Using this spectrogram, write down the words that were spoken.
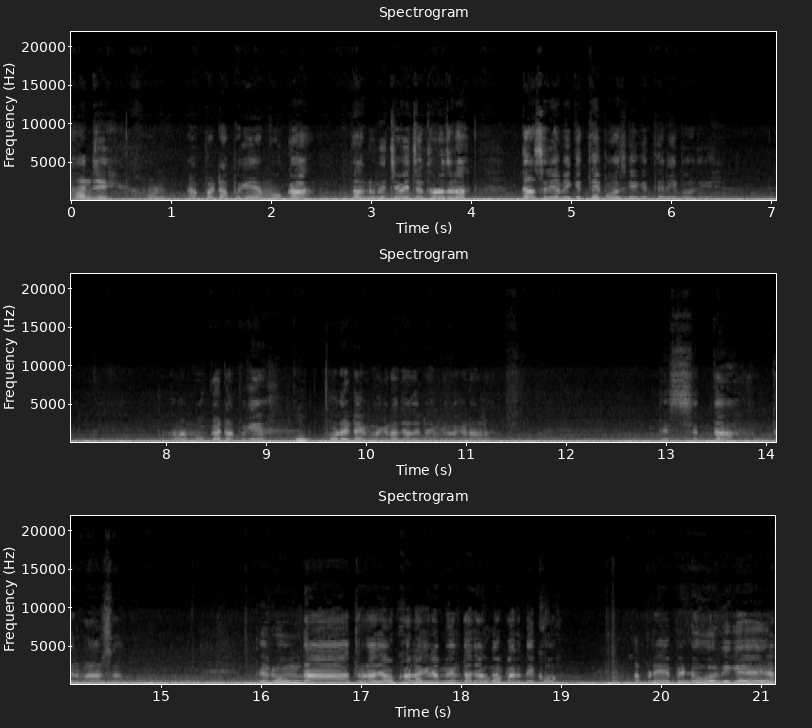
ਹਾਂਜੀ। ਹੁਣ ਆਪਾਂ ਟੱਪ ਗਏ ਆ ਮੋਗਾ। ਤੁਹਾਨੂੰ ਵਿੱਚ ਵਿੱਚ ਥੋੜਾ ਥੋੜਾ ਦੱਸ ਰਿਹਾ ਵੀ ਕਿੱਥੇ ਪਹੁੰਚ ਗਏ, ਕਿੱਥੇ ਨਹੀਂ ਪਹੁੰਚ ਗਏ। ਆਪਾਂ ਮੋਗਾ ਟੱਪ ਗਏ ਆ। ਥੋੜਾ ਟਾਈਮ ਲੱਗਣਾ, ਜ਼ਿਆਦਾ ਟਾਈਮ ਨਹੀਂ ਲੱਗਣਾ ਹੁਣ। ਤੇ ਸਿੱਧਾ ਦਰਬਾਰ ਸਾਹਿਬ। ਤੇ ਰੂਮ ਦਾ ਥੋੜਾ ਜਿਹਾ ਔਖਾ ਲੱਗ ਰਿਹਾ, ਮਿਹਨਤ ਤਾਂ ਜਾਊਗਾ, ਪਰ ਦੇਖੋ, ਆਪਣੇ ਪਿੰਡੋਂ ਹੋਰ ਵੀ ਗਏ ਹੋਏ ਆ।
